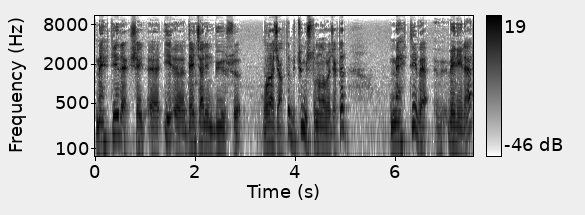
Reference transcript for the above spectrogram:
Mehdi'ye de şey e, e, Deccal'in büyüsü vuracaktır. Bütün Müslümanlar vuracaktır. Mehdi ve veliler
